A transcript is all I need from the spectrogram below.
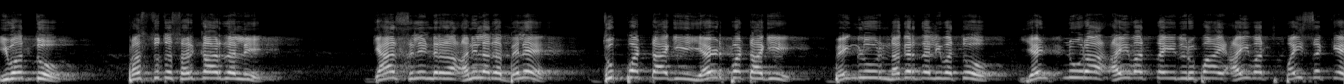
ಇವತ್ತು ಪ್ರಸ್ತುತ ಸರ್ಕಾರದಲ್ಲಿ ಗ್ಯಾಸ್ ಸಿಲಿಂಡರ್ ಅನಿಲದ ಬೆಲೆ ದುಪ್ಪಟ್ಟಾಗಿ ಎರಡು ಪಟ್ಟಾಗಿ ಬೆಂಗಳೂರು ನಗರದಲ್ಲಿ ಇವತ್ತು ಎಂಟುನೂರ ಐವತ್ತೈದು ರೂಪಾಯಿ ಐವತ್ತು ಪೈಸಕ್ಕೆ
